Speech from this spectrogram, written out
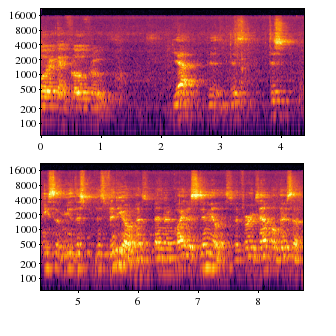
water can flow through? Yeah, th- this, this piece of mu, this, this video has been a, quite a stimulus. But For example, there's a,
